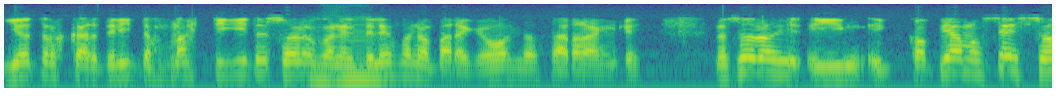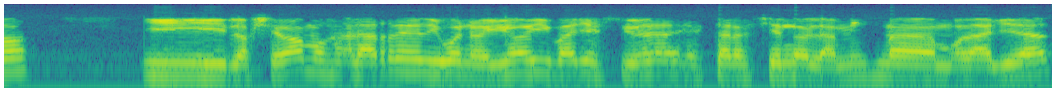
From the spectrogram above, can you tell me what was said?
y otros cartelitos más chiquitos solo con el teléfono para que vos los arranques. Nosotros y, copiamos eso y lo llevamos a la red y bueno, y hoy varias ciudades están haciendo la misma modalidad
